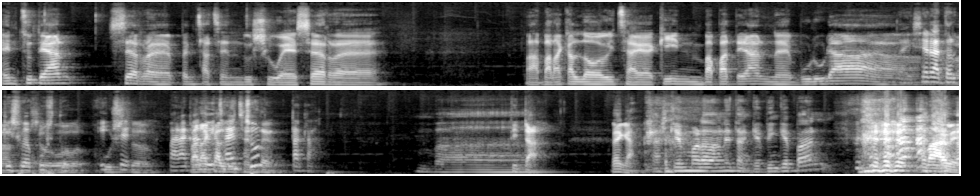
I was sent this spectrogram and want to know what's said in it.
entzutean zer eh, pentsatzen duzue, zer ba, barakaldo hitzaekin bapatean eh, burura... Bai, zer atorkizue ba, justu. Justu. barakaldo hitzen. taka. Ba... Tita. Venga. Azken marada honetan, kepin kepan, vale.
